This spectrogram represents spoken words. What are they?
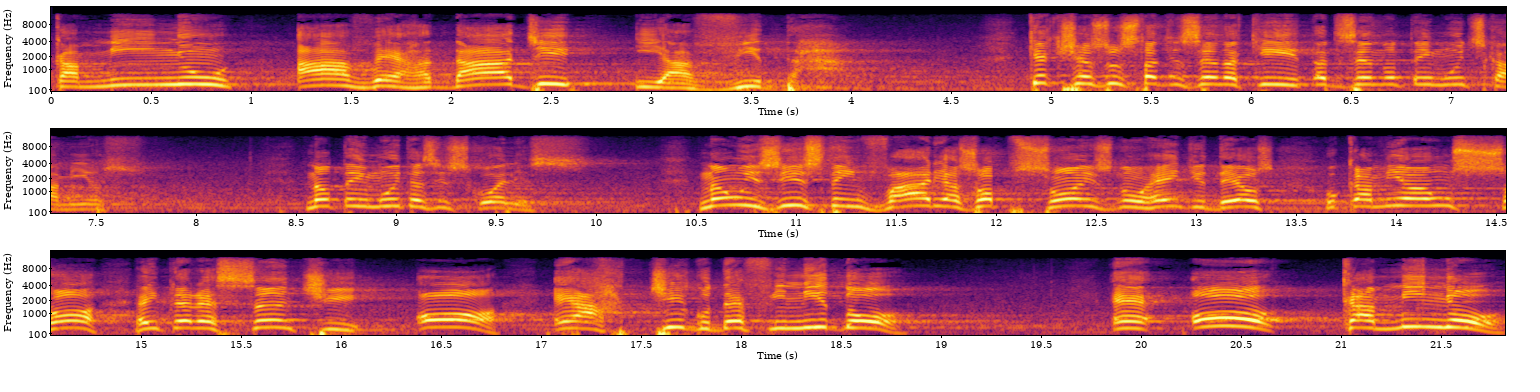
caminho, a verdade e a vida. O que, que Jesus está dizendo aqui? Está dizendo não tem muitos caminhos, não tem muitas escolhas. Não existem várias opções no reino de Deus, o caminho é um só. É interessante, ó, é artigo definido é o caminho,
